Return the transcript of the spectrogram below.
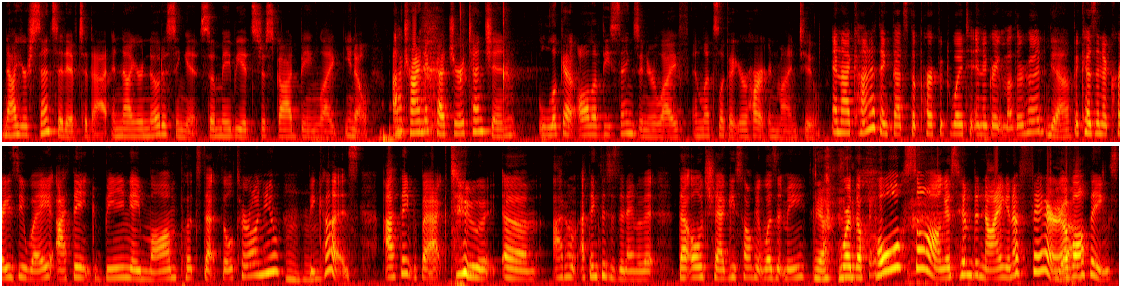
now you're sensitive to that and now you're noticing it. So maybe it's just God being like, you know, I'm I- trying to catch your attention. Look at all of these things in your life and let's look at your heart and mind too. And I kind of think that's the perfect way to integrate motherhood. Yeah. Because in a crazy way, I think being a mom puts that filter on you. Mm-hmm. Because I think back to um, I don't I think this is the name of it that old Shaggy song. It wasn't me. Yeah. where the whole song is him denying an affair of all things.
